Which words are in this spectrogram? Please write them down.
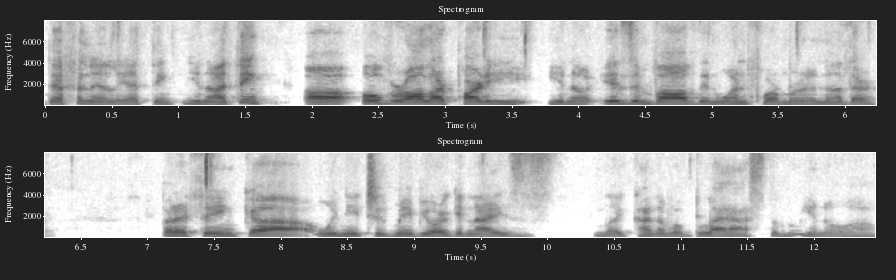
definitely. I think, you know, I think uh, overall our party, you know, is involved in one form or another. But I think uh, we need to maybe organize like kind of a blast, um, you know, uh,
